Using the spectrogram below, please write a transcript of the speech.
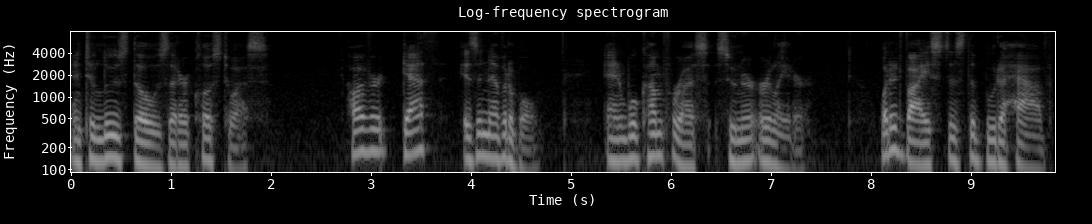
and to lose those that are close to us. However, death is inevitable and will come for us sooner or later. What advice does the Buddha have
